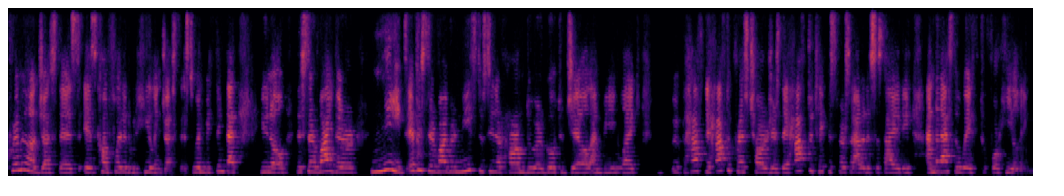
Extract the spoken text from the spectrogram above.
criminal justice is conflated with healing justice. When we think that, you know, the survivor needs, every survivor needs to see their harm doer go to jail and being like, have they have to press charges, they have to take this person out of the society, and that's the way to, for healing.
